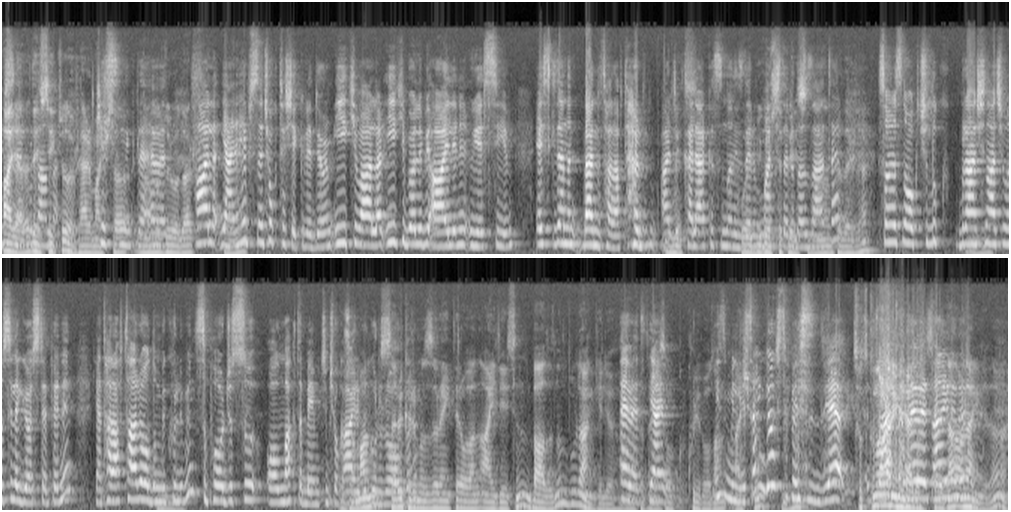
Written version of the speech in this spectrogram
Hala da buradan destekliyorlar. Her maçta Kesinlikle evet. duruyorlar. Hala yani hı. hepsine çok teşekkür ediyorum. İyi ki varlar. İyi ki böyle bir ailenin üyesiyim. Eskiden de ben de taraftardım. Ayrıca Evet. kale arkasından izlerim Kulübü maçları da zaten. Sonrasında okçuluk branşını açmasıyla Göztepe'nin yani taraftarı olduğum bir kulübün sporcusu olmak da benim için çok o ayrı zaman bir gurur sarı oldu. kırmızı renkleri olan aidiyetinin bağlılığın buradan geliyor. Evet, yani o kulübe olan Biz milli sen. Göztepe'lisin diye. Tutkun Zaten oradan geliyor. Evet aynen oradan öyle. geliyor değil mi?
